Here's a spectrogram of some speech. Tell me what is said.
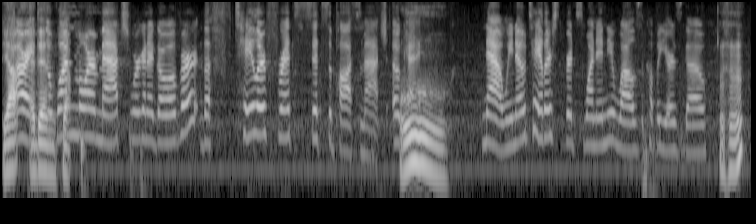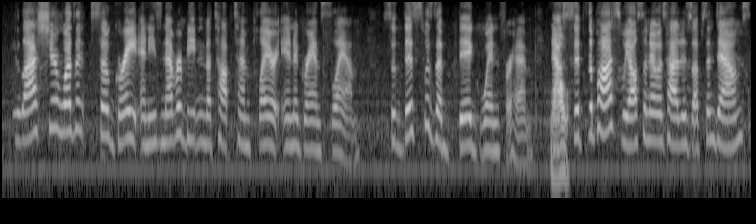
Yeah, All right, and then so yeah. one more match we're gonna go over the F- Taylor Fritz Tsitsipas match. Okay. Ooh. Now we know Taylor Fritz won Indian Wells a couple years ago. hmm Last year wasn't so great, and he's never beaten a top 10 player in a Grand Slam. So this was a big win for him. Now, Wow. Tsitsipas, we also know has had his ups and downs,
